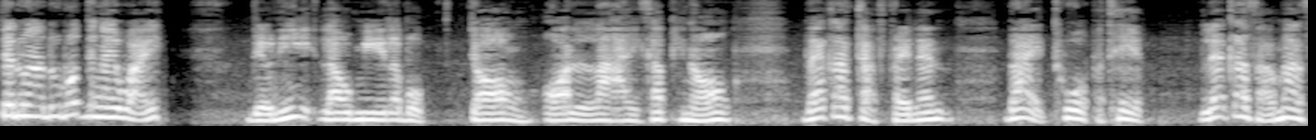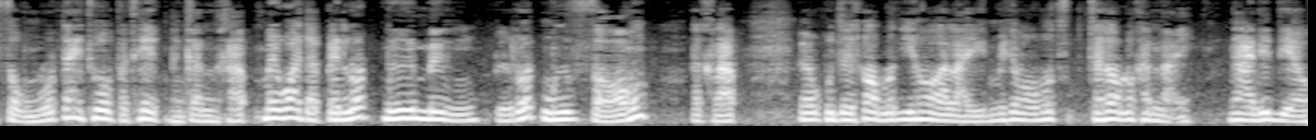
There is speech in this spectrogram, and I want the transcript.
จะดูมาดูรถยังไงไหว เดี๋ยวนี้เรามีระบบจองออนไลน์ครับพี่น้อง และก็จัดไฟแนนซ์ได้ทั่วประเทศ และก็สามารถส่งรถได้ทั่วประเทศเหมือนกันครับ ไม่ว่าจะเป็นรถมือหนึ่งหรือรถมือสองนะครับไม่ว่าคุณจะชอบรถยี่ห้ออะไร ไม่ใช่ว่าจะชอบรถคันไหนง่ายนิดเดียว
